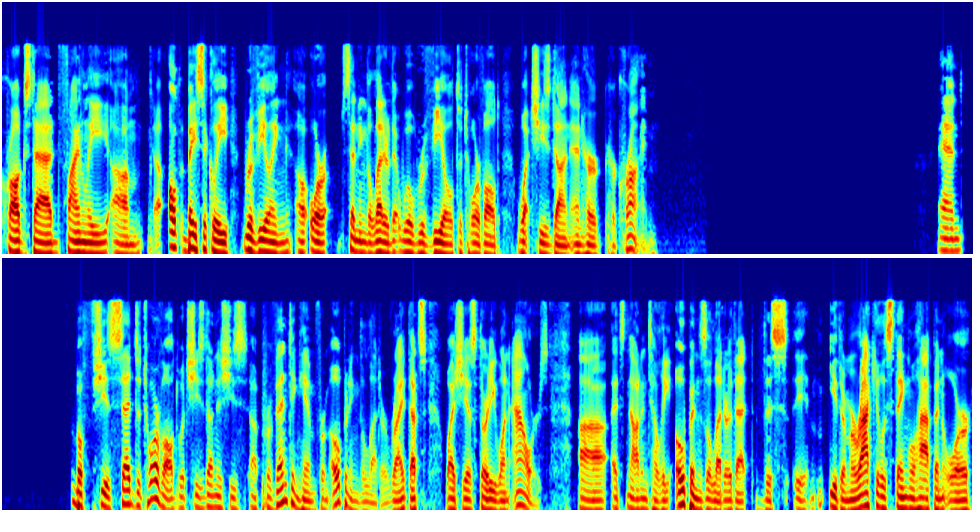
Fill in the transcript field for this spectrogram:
Krogstad finally um, basically revealing uh, or sending the letter that will reveal to Torvald what she's done and her her crime. And she has said to Torvald what she's done is she's uh, preventing him from opening the letter, right? That's why she has 31 hours. Uh, it's not until he opens the letter that this either miraculous thing will happen or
